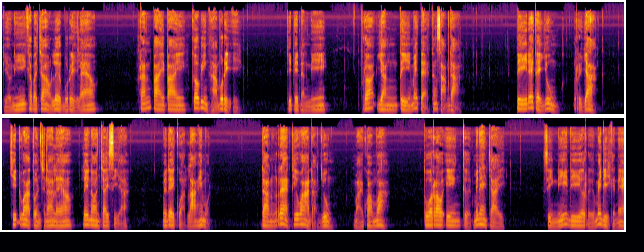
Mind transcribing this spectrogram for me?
เดี๋ยวนี้ข้าพเจ้าเลิกบุหรี่แล้ว ครั้นไปไปก็วิ่งหาบุหรี่อีก ที่เป็นดังนี้ เพราะยังตีไม่แตกทั้งสามด่าน ตีได้แต่ยุ่งหรือยาก คิดว่าตนชนะแล้วเลยนอนใจเสีย ไม่ได้กวาดล้างให้หมดด่านแรกที่ว่าด่านยุ่ง หมายความว่า ตัวเราเองเกิดไม่แน่ใจ สิ่งนี้ดีหรือไม่ดีกันแน่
